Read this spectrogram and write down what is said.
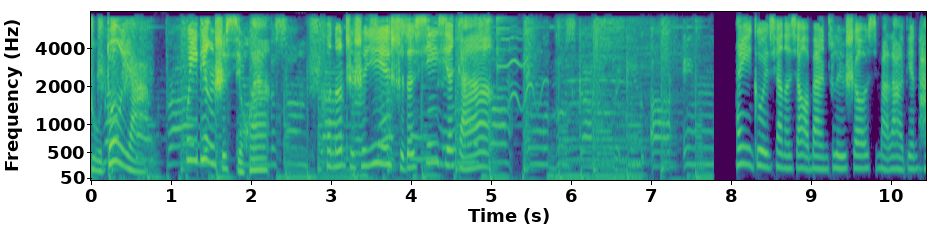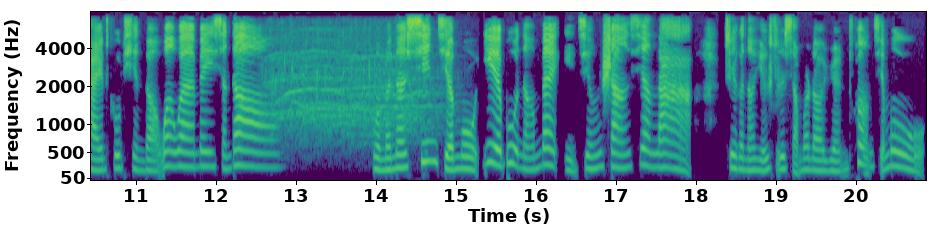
主动呀，不一定是喜欢，可能只是一时的新鲜感。欢迎各位亲爱的小伙伴，这里是喜马拉雅电台出品的《万万没想到》，我们的新节目《夜不能寐》已经上线啦。这个呢也是小妹的原创节目，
